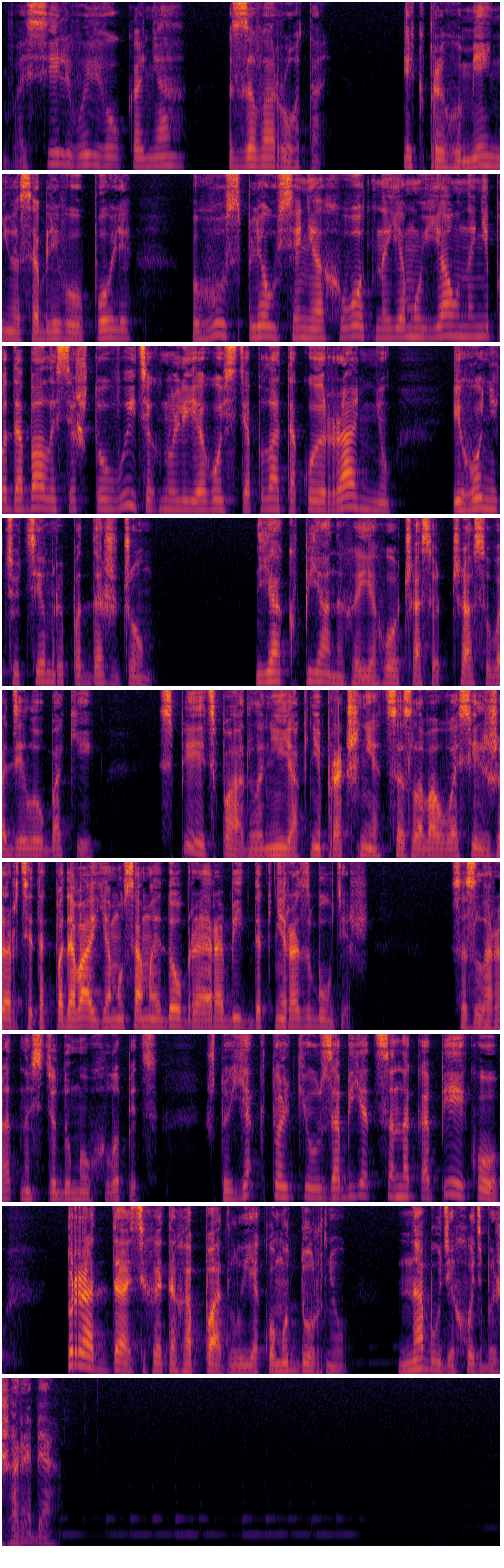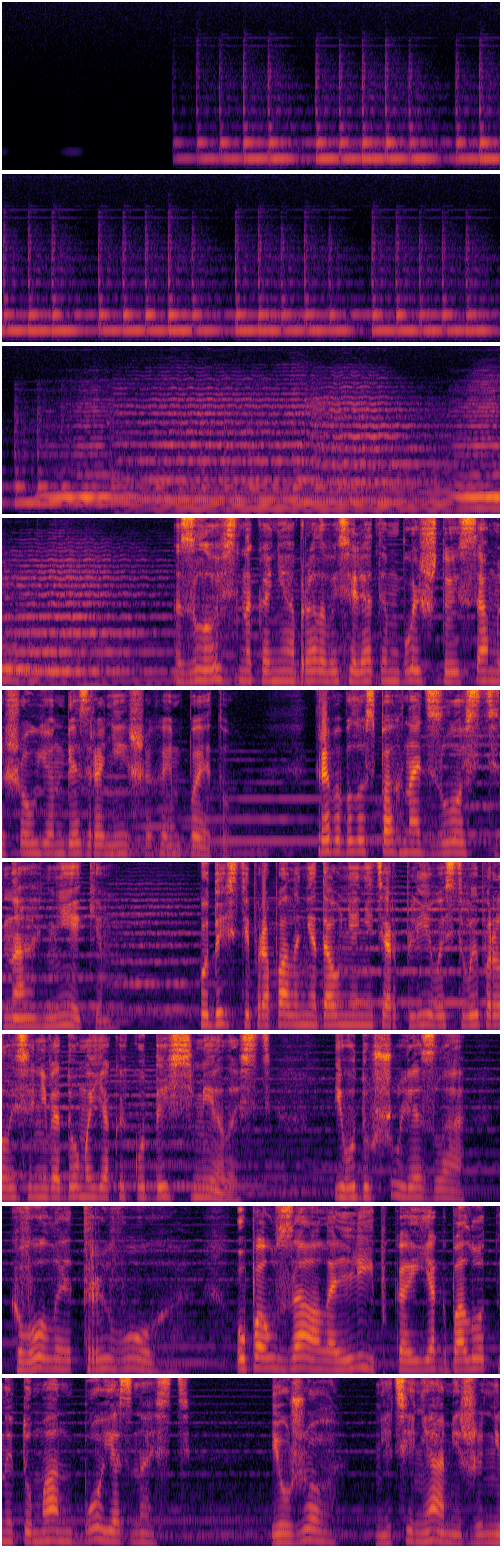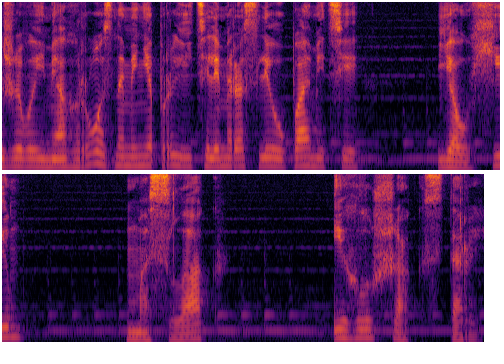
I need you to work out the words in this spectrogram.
Василь вывел коня за ворота. И к прыгумению, особливо у поле, Гус плёўся неахвотна, яму яўна не падабалася, што выцягнулі яго з цяпла такой ранню і гоніць у цемры пад дажджом. Як п'янага яго час ад часу вадзіла ў бакі. Спець падла, ніяк не прачнецца, злаваў Васіль жарце, так падавай яму самае добрае рабіць, дак не разбудзеш. Са злараднасцю думаў хлопец, што як толькі ўзаб'ецца на капейку, прадаць гэтага падлу якому дурню набудзе хоць бы жарабя Злосць на каня брала васяля тым больш, што і сам ішоў ён без ранейшага імпэту. Трэба было спагнаць злосць на некім. Кудысьці прапала нядаўняя нецярплівасць, выпаралася невядома, як і куды смеласць. І ў душу лезла кволая трывога. Упаўзала ліпкай, як балотны туман боязнасць. І ўжо не ценямі же нежывымі, а грознымі непрыцелямі раслі ў памяці Яўхім, маслак і глушак стары.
